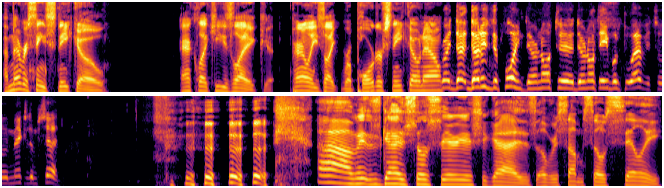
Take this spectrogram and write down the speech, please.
I've never seen Sneako act like he's like apparently he's like reporter Sneako now. Right, that, that is the point. They're not uh, they're not able to have it, so it makes them sad. Ah man, this guy is so serious, you guys, over something so silly.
